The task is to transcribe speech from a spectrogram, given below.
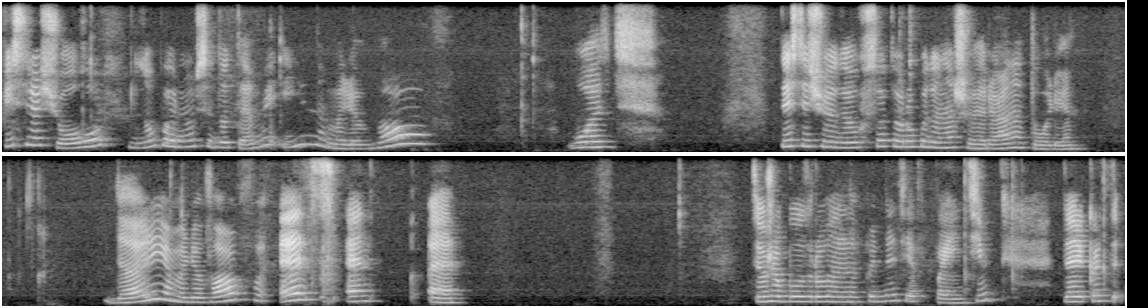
Після чого знову повернувся до теми і намалював от 1200 року до нашої ери Анатолія. Далі я малював SNE. Це вже було зроблено на предметі в пейнті. Далі карти...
